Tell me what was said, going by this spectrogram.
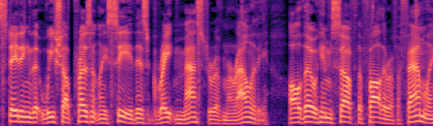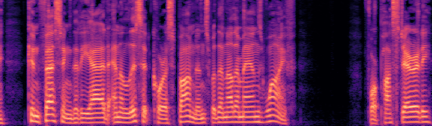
stating that we shall presently see this great master of morality, although himself the father of a family, confessing that he had an illicit correspondence with another man's wife. For posterity,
